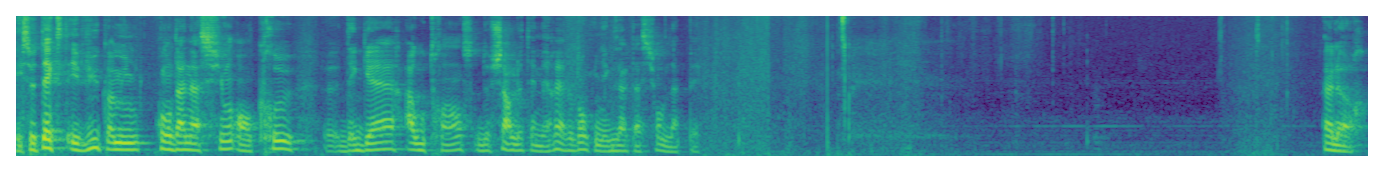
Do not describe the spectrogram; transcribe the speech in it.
Et ce texte est vu comme une condamnation en creux des guerres à outrance de Charles le Téméraire et donc une exaltation de la paix. Alors,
